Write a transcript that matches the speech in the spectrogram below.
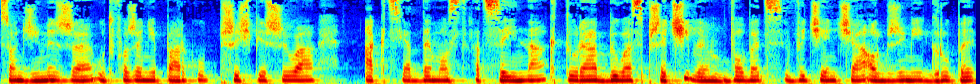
sądzimy, że utworzenie parku przyspieszyła akcja demonstracyjna, która była sprzeciwem wobec wycięcia olbrzymiej grupy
